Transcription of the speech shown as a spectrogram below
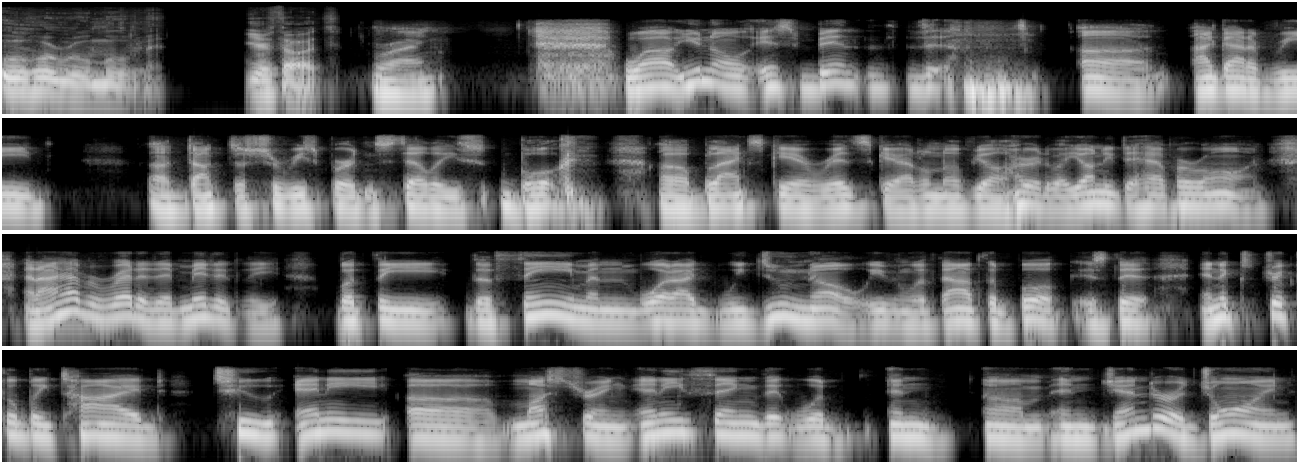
Uhuru movement. Your thoughts? Right. Well, you know, it's been the, uh, I got to read uh, Dr. Charisse Burden-Stelly's book, uh, Black Scare, Red Scare. I don't know if y'all heard about. It. Y'all need to have her on. And I haven't read it, admittedly, but the the theme and what I we do know, even without the book, is that inextricably tied to any uh, mustering anything that would en, um, engender or join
